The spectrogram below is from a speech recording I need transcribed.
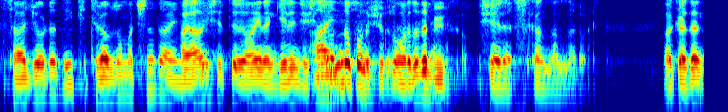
Sadece orada değil ki. Trabzon maçında da aynı. Ayağı şey. işte aynen gelince şimdi Aynı onu da şey. konuşuruz. Orada da büyük şeyler, skandallar var. Hakikaten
